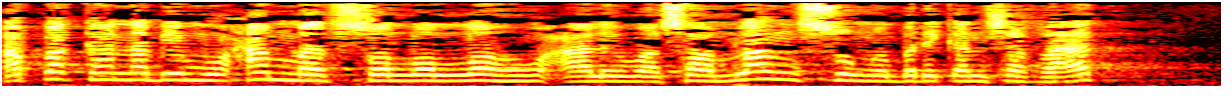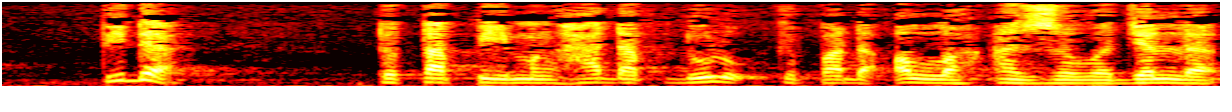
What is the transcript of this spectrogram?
Apakah Nabi Muhammad sallallahu alaihi wasallam langsung memberikan syafaat? Tidak. Tetapi menghadap dulu kepada Allah Azza wa Jalla.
